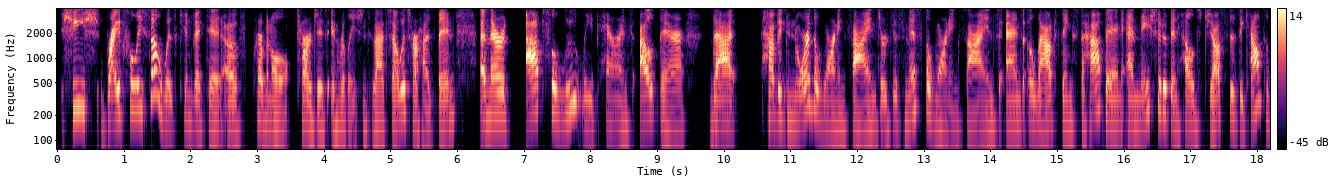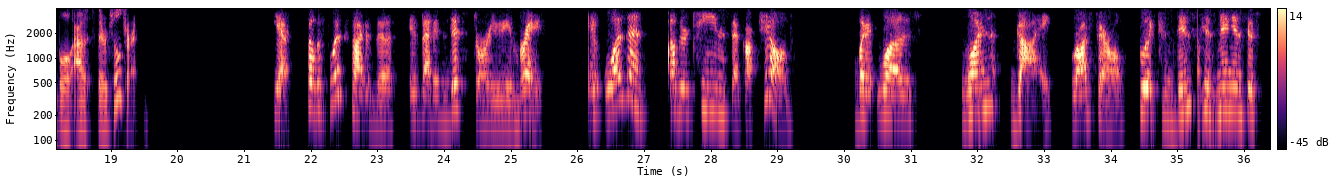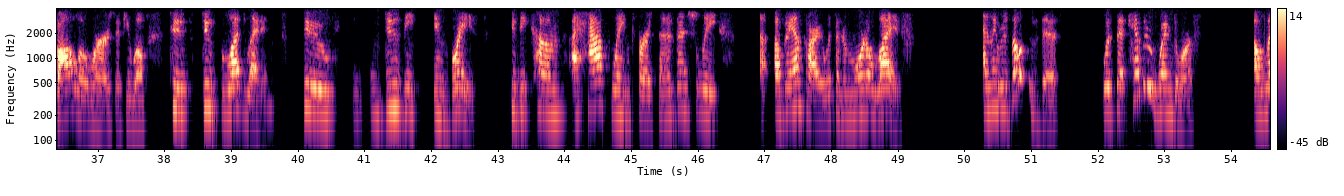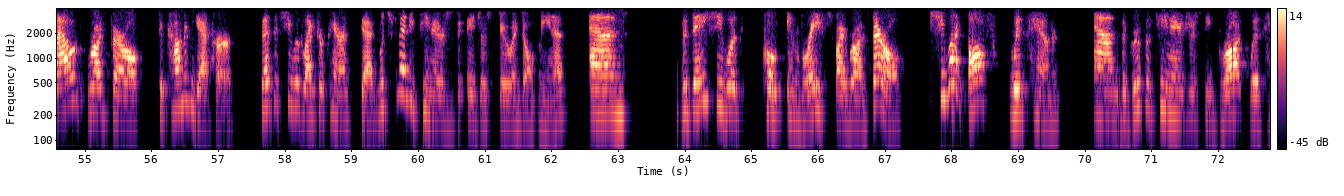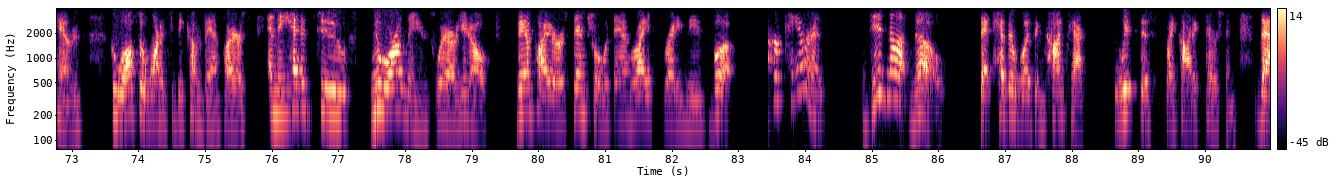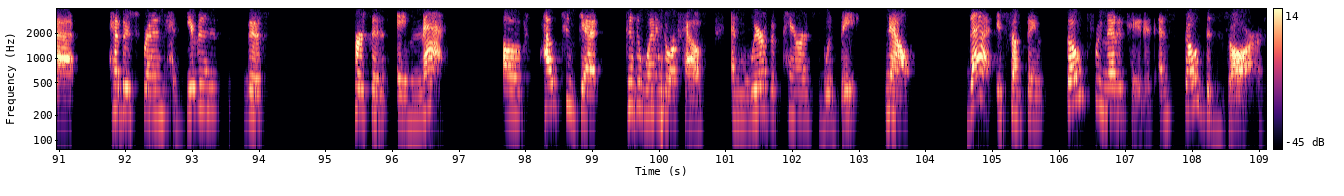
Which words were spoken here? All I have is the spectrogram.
she sh- rightfully so was convicted of criminal charges in relation to that so was her husband and there are absolutely parents out there that have ignored the warning signs or dismissed the warning signs and allowed things to happen and they should have been held just as accountable as their children Yes. So the flip side of this is that in this story, The Embrace, it wasn't other teens that got killed but it was one guy, Rod Ferrell, who had convinced his minions, his followers, if you will, to do bloodletting, to do the embrace, to become a halfling first and eventually a, vampire with an immortal life. And the result of this was that Heather Wendorf allowed Rod Ferrell to come and get her said that she would like her parents dead, which many teenagers do and don't mean it. And the day she was, quote, embraced by Rod Ferrell, she went off with him and the group of teenagers he brought with him who also wanted to become vampires. And they headed to New Orleans, where, you know, Vampire Central with Anne Rice writing these books. Her parents did not know that Heather was in contact with this psychotic person, that Heather's friend had given this person a map of how to get to the Wendorf house and where the parents would be. Now, that is something so premeditated and so bizarre.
